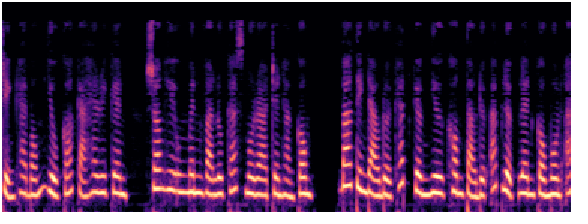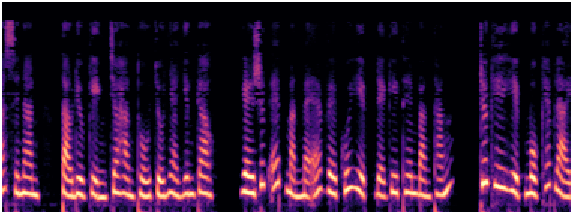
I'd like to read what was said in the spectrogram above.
triển khai bóng dù có cả Harry Kane, Son Heung-min và Lucas Moura trên hàng công. Ba tiền đạo đội khách gần như không tạo được áp lực lên cầu môn Arsenal, tạo điều kiện cho hàng thủ chủ nhà dâng cao, gây sức ép mạnh mẽ về cuối hiệp để ghi thêm bàn thắng. Trước khi hiệp một khép lại,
